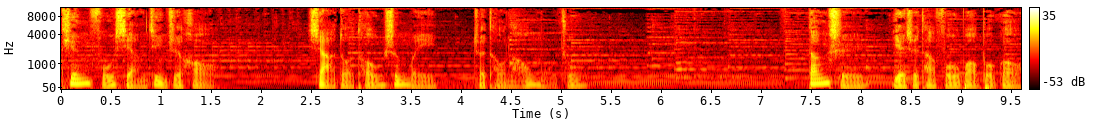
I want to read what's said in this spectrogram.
天福享尽之后，下堕投生为这头老母猪。当时也是他福报不够，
